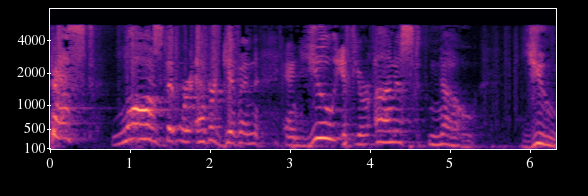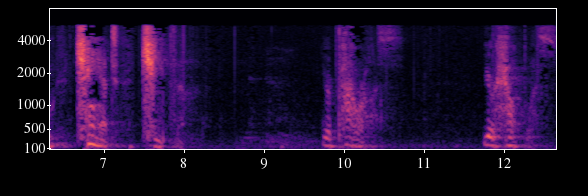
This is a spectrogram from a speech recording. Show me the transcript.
best laws that were ever given, and you, if you're honest, know you can't keep them. You're powerless. You're helpless.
